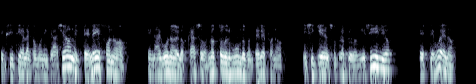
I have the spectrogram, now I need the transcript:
existía la comunicación, el teléfono, en algunos de los casos, no todo el mundo con teléfono, ni siquiera en su propio domicilio. Este, bueno,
